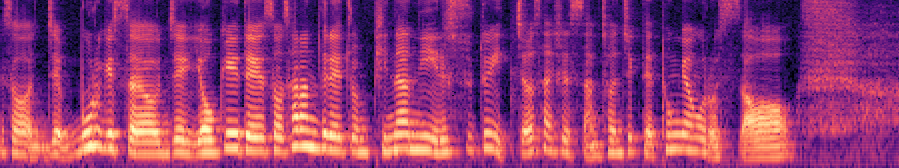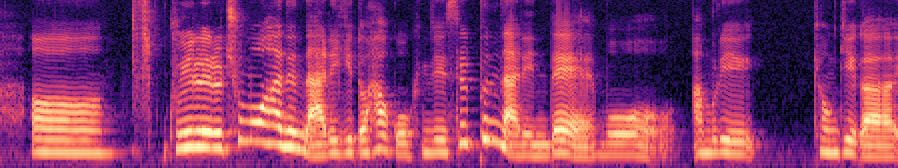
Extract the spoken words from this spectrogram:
그래서 이제 모르겠어요. 이제 여기에 대해서 사람들의 좀 비난이 일 수도 있죠. 사실상 전직 대통령으로서. 어, 9.11을 추모하는 날이기도 하고 굉장히 슬픈 날인데 뭐 아무리 경기가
